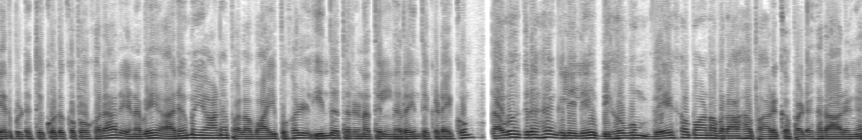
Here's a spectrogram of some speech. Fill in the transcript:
ஏற்படுத்தி கொடுக்க போகிறார். எனவே அருமையான பல வாய்ப்புகள் இந்த தருணத்தில் நிறைந்து கிடைக்கும். நவ கிரகங்களிலே மிகவும் வேகமானவராக பார்க்கப்படுகிறாருங்க.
